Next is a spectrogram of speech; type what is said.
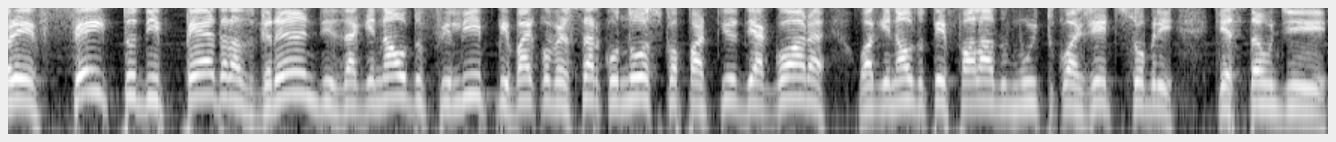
Prefeito de Pedras Grandes, Agnaldo Felipe, vai conversar conosco a partir de agora. O Agnaldo tem falado muito com a gente sobre questão de,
